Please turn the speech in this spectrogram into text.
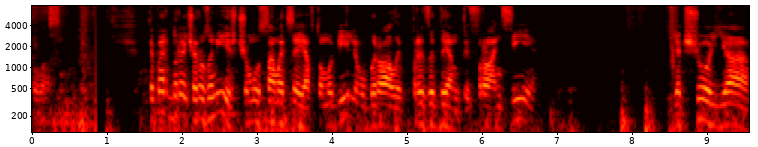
Клас. Тепер, до речі, розумієш, чому саме цей автомобіль обирали президенти Франції. Якщо я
